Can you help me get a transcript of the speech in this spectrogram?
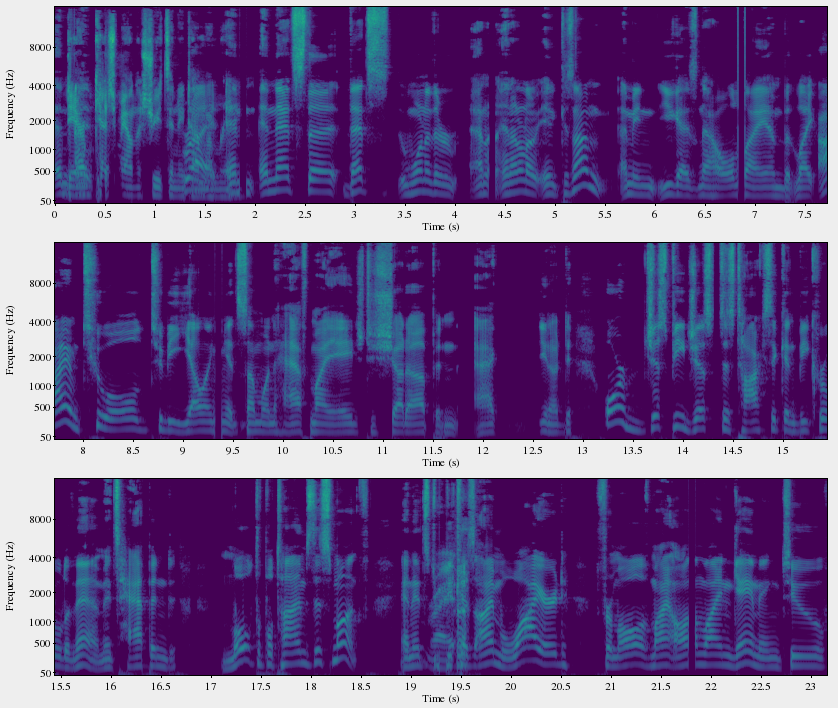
and Damn, I- catch me on the streets anytime I'm right, ready. and and that's the that's one of the and, and I don't know because I'm I mean you guys know how old I am, but like I am too old to be yelling at someone half my age to shut up and act, you know, or just be just as toxic and be cruel to them. It's happened multiple times this month, and it's Right. because I'm wired from all of my online gaming to.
